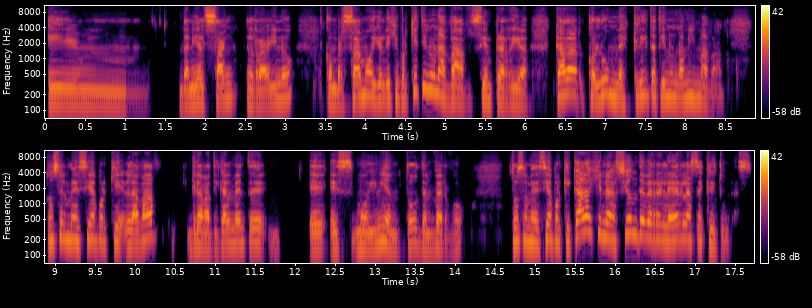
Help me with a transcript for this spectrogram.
y mm, Daniel Sang, el rabino, conversamos y yo le dije, ¿por qué tiene una Vav siempre arriba? Cada columna escrita tiene una misma Vav. Entonces él me decía, porque la Vav gramaticalmente eh, es movimiento del verbo. Entonces me decía, porque cada generación debe releer las escrituras.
